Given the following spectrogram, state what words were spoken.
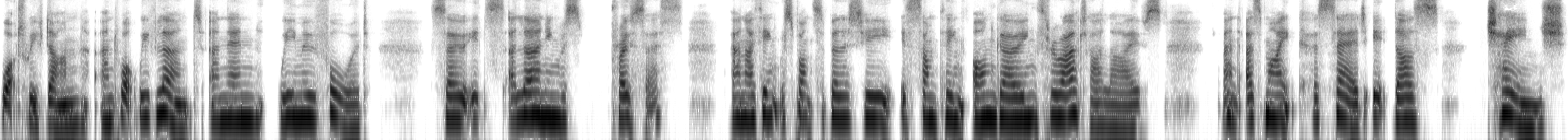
what we've done and what we've learnt, and then we move forward. So it's a learning res- process. And I think responsibility is something ongoing throughout our lives. And as Mike has said, it does change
